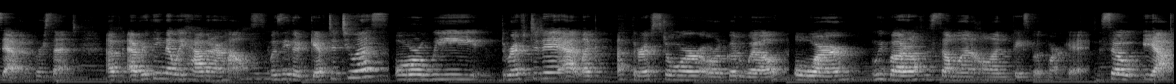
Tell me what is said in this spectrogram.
97% of everything that we have in our house was either gifted to us or we thrifted it at like a thrift store or a Goodwill or we bought it off of someone on Facebook Market. So yeah,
